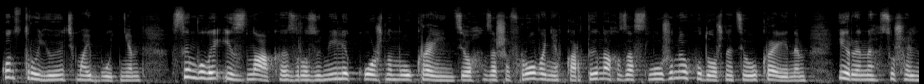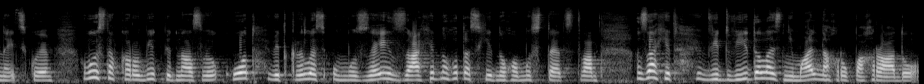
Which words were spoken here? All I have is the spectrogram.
конструюють майбутнє. Символи і знаки зрозумілі кожному українцю, зашифровані в картинах заслуженої художниці України Ірини Сушельницької. Виставка робіт під назвою Код відкрилась у музеї західного та східного мистецтва. Захід відвідала знімальна група граду.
